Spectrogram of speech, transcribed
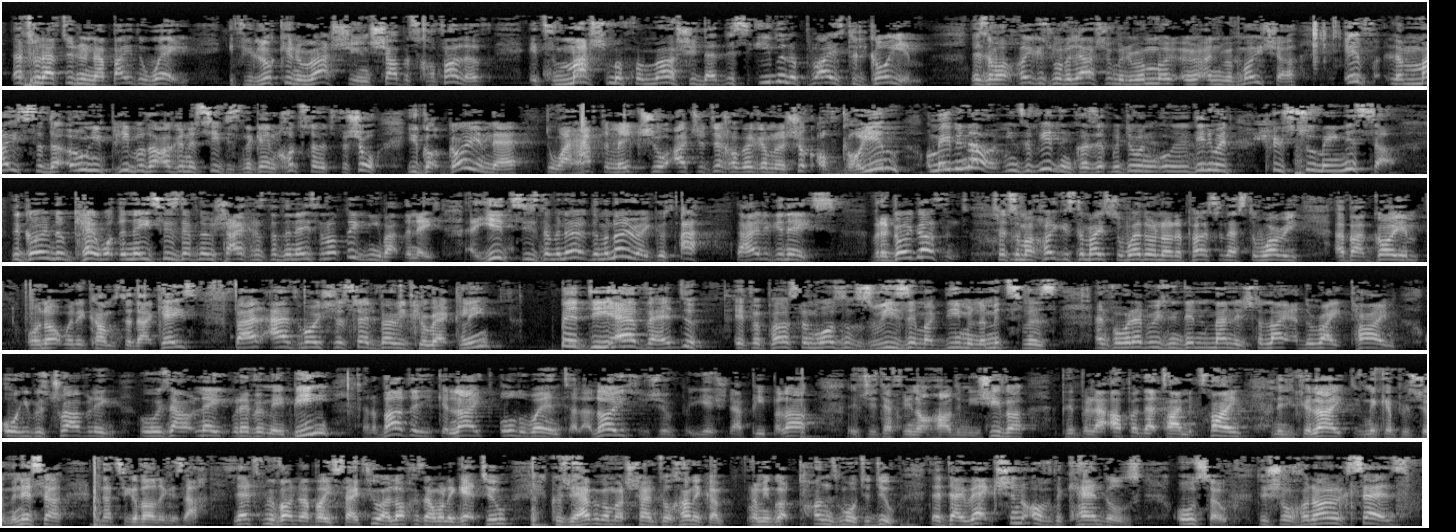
that's what I have to do. Now by the way, if you look in Rashi in Shabbos Chafalev, it's mashma from Rashi that this even applies to Goyim. There's a machlekes with Elyashiv and Rav Moshe. If the Maisa, the only people that are going to see this, and again, chutzah, it's for sure. You got Goyim there. Do I have to make sure Achatecha Regam Shuk of Goyim? Or maybe no, it means of Yidden, because we're doing, we're dealing with Pirsume Nissa. The Goyim don't care what the nace is, they have no shaykhs to the nace, they're not thinking about the nace. A Yid sees the menorah, goes, ah, the Heilige Nace. But a goy doesn't. So it's a machlokes the ma'aser whether or not a person has to worry about goyim or not when it comes to that case. But as Moshe said very correctly, b'di eved, if a person wasn't zrizim magdim in the mitzvahs, and for whatever reason didn't manage to light at the right time, or he was traveling, or was out late, whatever it may be, and about he can light all the way until alois. You should, you should have people up, is definitely not hard in yeshiva. People are up at that time, it's fine, and then you can light, you can make a pursuit minissa, and that's a gavaldig gazach. Let's move on to Rabbi Yisai. A few halachas I want to get to, because we haven't got much time till Hanukkah, and we've got tons more to do. The direction of the candles. Also, the Shulchan Aruch says,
